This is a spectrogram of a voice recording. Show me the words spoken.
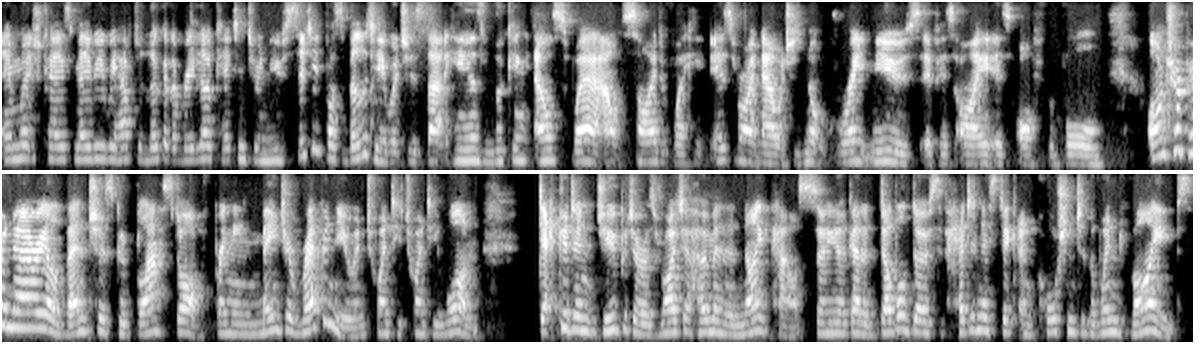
In which case, maybe we have to look at the relocating to a new city possibility, which is that he is looking elsewhere outside of where he is right now, which is not great news if his eye is off the ball. Entrepreneurial ventures could blast off, bringing major revenue in 2021. Decadent Jupiter is right at home in the ninth house, so you'll get a double dose of hedonistic and caution to the wind vibes.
